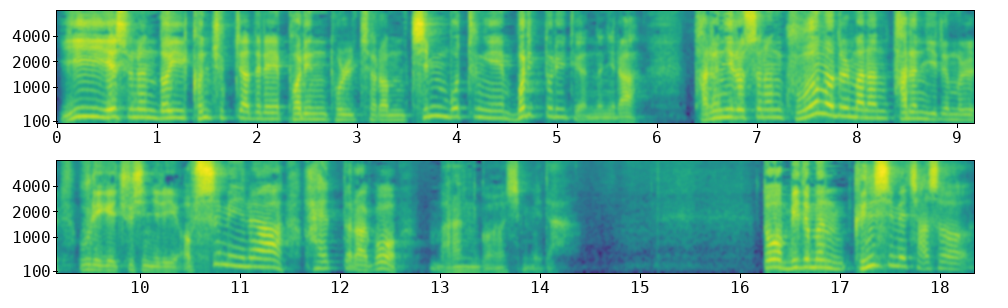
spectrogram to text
이 예수는 너희 건축자들의 버린 돌처럼 집 모퉁이의 머릿돌이 되었느니라 다른 이로서는 구원 얻을 만한 다른 이름을 우리에게 주신 일이 없음이라 하였더라고 말한 것입니다. 또 믿음은 근심에 차서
